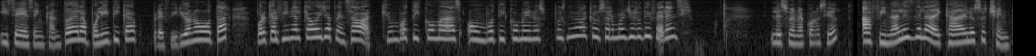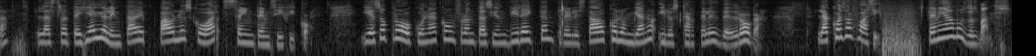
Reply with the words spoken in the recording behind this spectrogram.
y se desencantó de la política, prefirió no votar porque al fin y al cabo ella pensaba que un votico más o un votico menos pues no iba a causar mayor diferencia. ¿Le suena conocido? A finales de la década de los 80, la estrategia violenta de Pablo Escobar se intensificó y eso provocó una confrontación directa entre el Estado colombiano y los cárteles de droga. La cosa fue así. Teníamos dos bandos.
